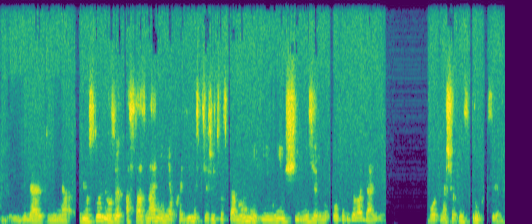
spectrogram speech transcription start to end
виляют у меня, при условии уже осознания необходимости жить в автономии и имеющей мизерный опыт голодания? Вот, насчет инструкции.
